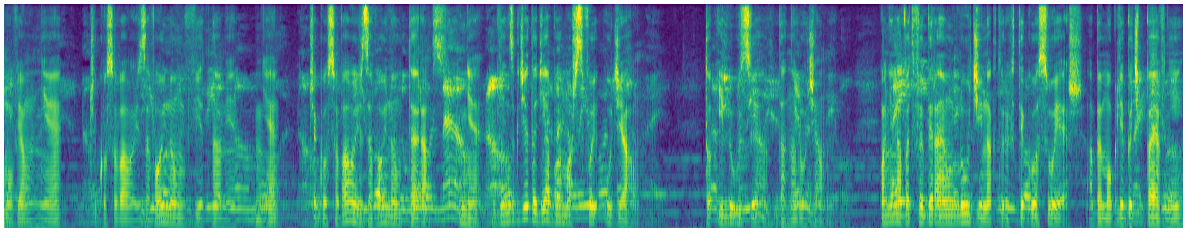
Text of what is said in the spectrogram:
Mówią nie. Czy głosowałeś za wojną w Wietnamie? Nie. Czy głosowałeś za wojną teraz? Nie. Więc gdzie do diabła masz swój udział? To iluzja dana ludziom. Oni nawet wybierają ludzi, na których ty głosujesz, aby mogli być pewni,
